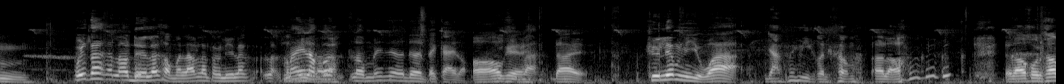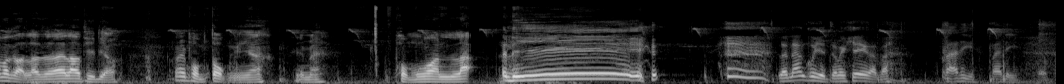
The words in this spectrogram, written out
อืมเว้ยถ้าเราเดินแล้วเขามารับเราตรงนี้แล้วแล้วขไม่ห็นเราก็หอเราไม่ได้เดินไปไกลหรอกอ๋อโอเค20บาทได้ คือเรื่องมันมีอยู่ว่า ยังไม่มีคนเข้ามาอ๋อเหรอ เดี๋ยวเราคนเข้ามาก่อนเราจะได้เล่าทีเดียวไม่ผมตกอย่างเนี้ยเห็นไหมผมงอนละดีแล้วนั่งคุยกับจระเข้ก่อนปะมาดิมาดิเดี๋ยวไป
